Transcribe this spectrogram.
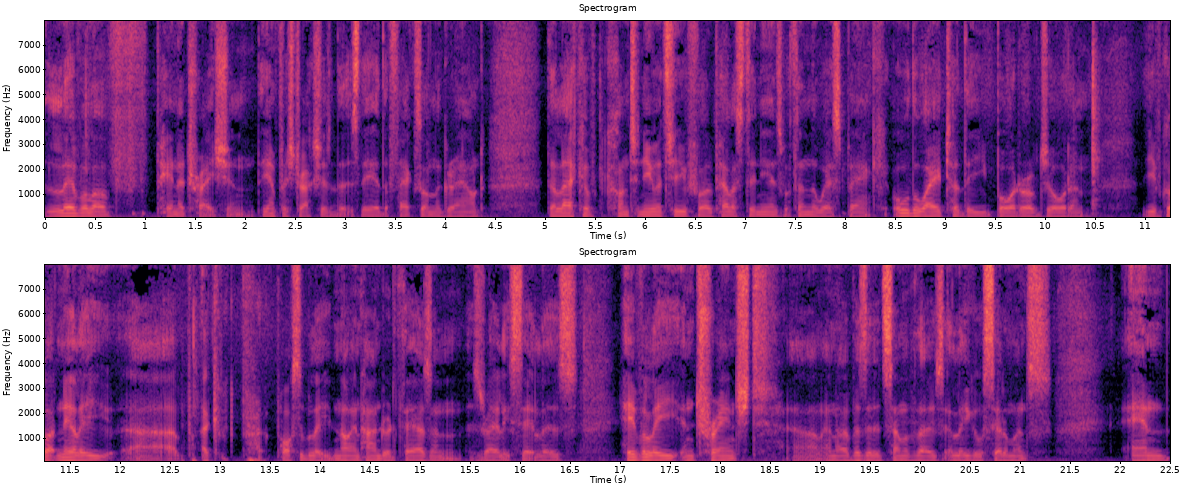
level of penetration, the infrastructure that's there, the facts on the ground, the lack of continuity for Palestinians within the West Bank, all the way to the border of Jordan. You've got nearly uh, possibly 900,000 Israeli settlers, heavily entrenched, um, and I visited some of those illegal settlements and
